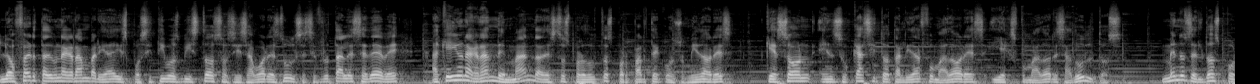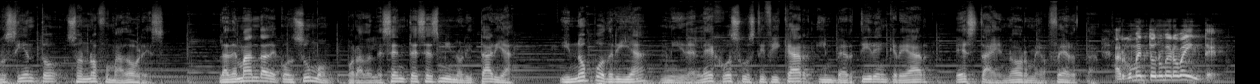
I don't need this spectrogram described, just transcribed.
La oferta de una gran variedad de dispositivos vistosos y sabores dulces y frutales se debe a que hay una gran demanda de estos productos por parte de consumidores que son en su casi totalidad fumadores y exfumadores adultos. Menos del 2% son no fumadores. La demanda de consumo por adolescentes es minoritaria y no podría, ni de lejos, justificar invertir en crear esta enorme oferta. Argumento número 20.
